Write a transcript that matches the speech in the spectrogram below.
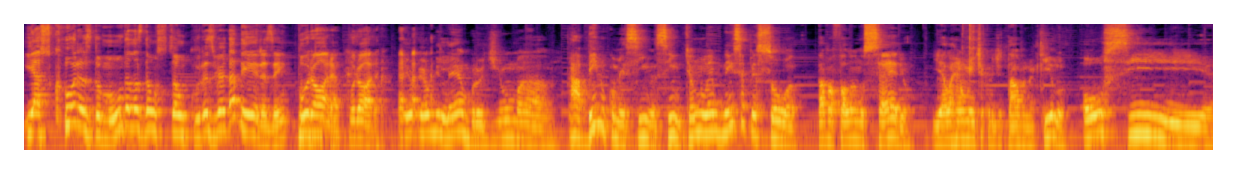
e as curas do mundo, elas não são curas verdadeiras, hein? Por hora, por hora. eu, eu me lembro de uma. Ah, bem no comecinho, assim, que eu não lembro nem se a pessoa tava falando sério e ela realmente acreditava naquilo, ou se.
